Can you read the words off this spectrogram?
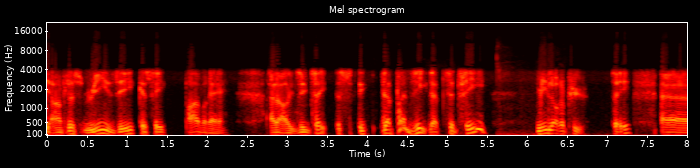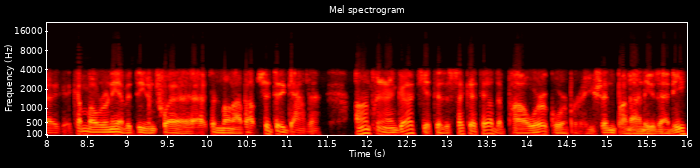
Et en plus, lui, il dit que c'est pas vrai. Alors, il dit, tu sais, il n'a pas dit la petite fille, mais il aurait pu. Euh, comme Mulroney avait dit une fois, euh, tout le monde en parle. C'était, garde, là, entre un gars qui était le secrétaire de Power Corporation pendant des années,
